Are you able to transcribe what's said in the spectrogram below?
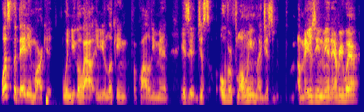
what's the dating market when you go out and you're looking for quality men? Is it just overflowing, like just amazing men everywhere?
